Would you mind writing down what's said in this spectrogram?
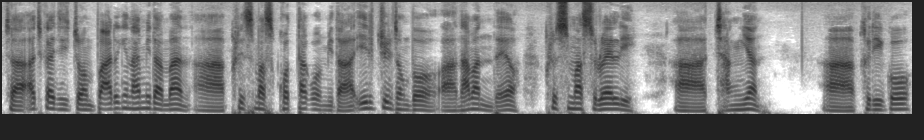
자 아직까지 좀 빠르긴 합니다만 아, 크리스마스 곧 다가옵니다. 일주일 정도 아, 남았는데요. 크리스마스 랠리 아, 작년 아, 그리고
